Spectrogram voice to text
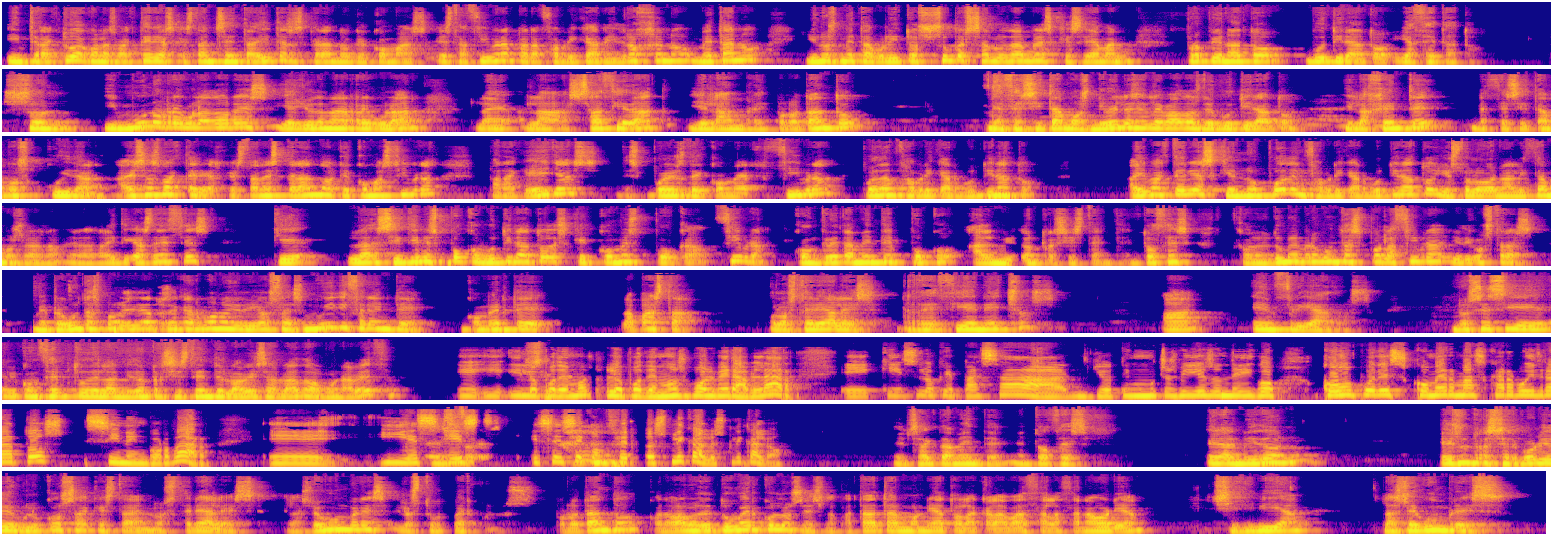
interactúa con las bacterias que están sentaditas esperando que comas esta fibra para fabricar hidrógeno, metano y unos metabolitos súper saludables que se llaman propionato, butirato y acetato. Son inmunoreguladores y ayudan a regular la, saciedad y el hambre. Por lo tanto, necesitamos niveles elevados de butirato y la gente necesitamos cuidar a esas bacterias que están esperando a que comas fibra para que ellas, después de comer fibra, puedan fabricar butirato. Hay bacterias que no pueden fabricar butirato y esto lo analizamos en las, analíticas de heces, que si tienes poco butirato es que comes poca fibra, concretamente poco almidón resistente. Entonces, cuando tú me preguntas por la fibra, yo digo, ostras, me preguntas por los hidratos de carbono y yo digo, o sea, es muy diferente comerte la pasta o los cereales recién hechos a enfriados. No sé si el concepto del almidón resistente lo habéis hablado alguna vez. Y, lo, podemos, lo podemos volver a hablar. Eh, ¿Qué es lo que pasa? Yo tengo muchos vídeos donde digo, ¿cómo puedes comer más carbohidratos sin engordar? Eh, y es, es, es ese concepto. explícalo, explícalo. Exactamente. Entonces, el almidón es un reservorio de glucosa que está en los cereales, en las legumbres y los tubérculos. Por lo tanto, cuando hablamos de tubérculos es la patata, el moniato, la calabaza, la zanahoria, chiribía, las legumbres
